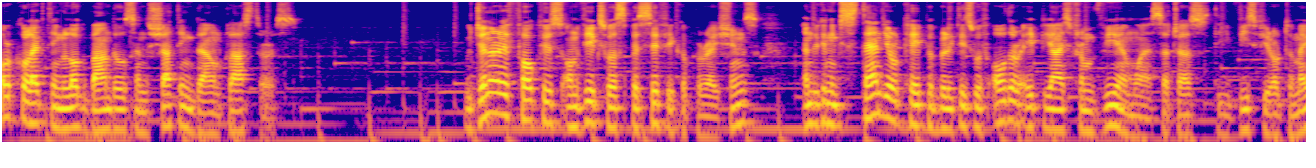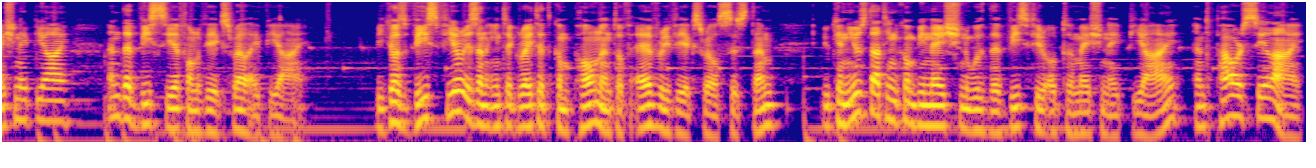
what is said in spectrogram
or collecting log bundles and shutting down clusters. We generally focus on VxRail specific operations and you can extend your capabilities with other APIs from VMware such as the vSphere Automation API and the VCF on VxRail API. Because vSphere is an integrated component of every VxRail system, you can use that in combination with the vSphere Automation API and Power CLI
